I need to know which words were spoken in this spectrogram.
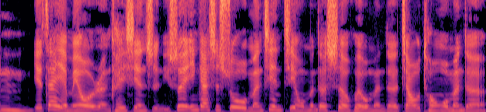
嗯，也再也没有人可以限制你，所以应该是说，我们渐渐我们的社会、我们的交通、我们的。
